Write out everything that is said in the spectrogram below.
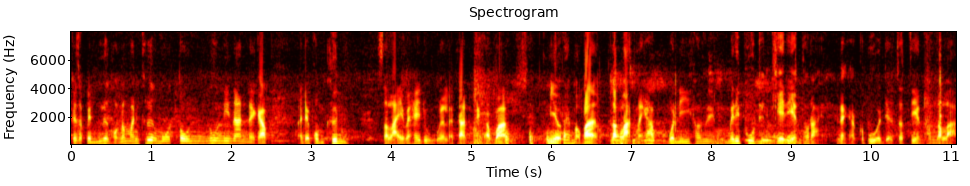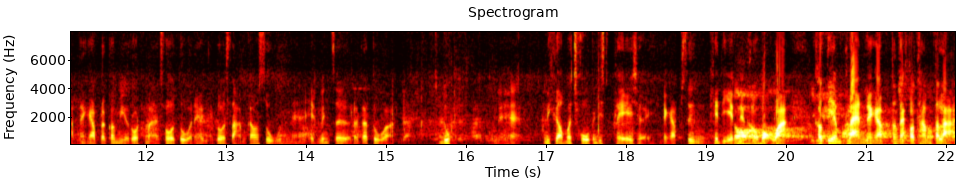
ก็จะเป็นเรื่องของน้ำมันเครื่องโมตุนนู่นนี่นั่นนะครับเดี๋ยวผมขึ้นสไลด์ไว้ให้ดูเลยแล้วกันนะครับว่ามีอะไรมาบ้างหลักๆนะครับ วันนี้เขายังไม่ได้พูดถึง KDM เท่าไหร่นะครับก็พูดว่าเดี๋ยวจะเตรียมทำตลาดนะครับแล้วก็มีรถมาโชว์ตัวนะครับอย่างตัว 390 นะฮะ Adventure แล้วก็ตัว ดุ๊กนะฮะอันนี่คือเอามาโชว์เป็นดิสเพลย์เฉยนะครับซึ่ง KDM เนี่ยเขาบอกว่าเขาเตรียมแพลนนะครับตั้งแต่เขาทำตลาด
